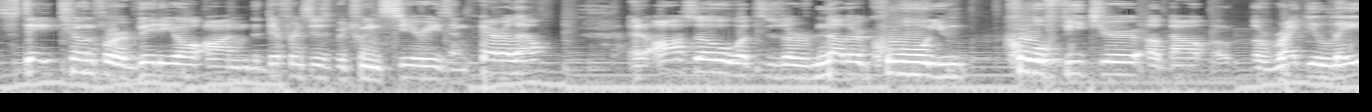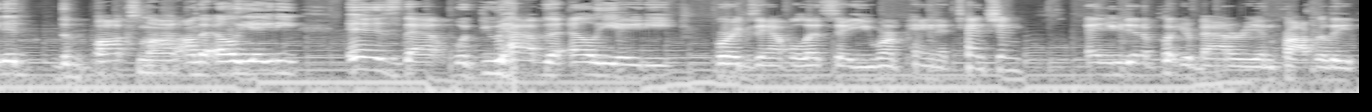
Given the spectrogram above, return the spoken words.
Stay tuned for a video on the differences between series and parallel. And also, what's another cool you cool feature about the regulated the box mod on the LE80 is that if you have the LE80, for example, let's say you weren't paying attention and you didn't put your battery in properly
